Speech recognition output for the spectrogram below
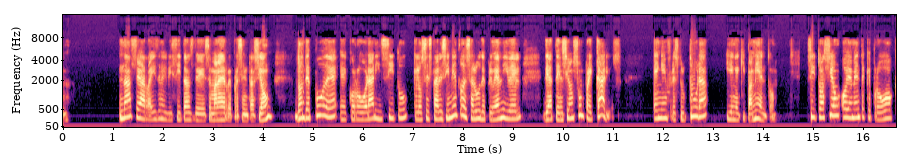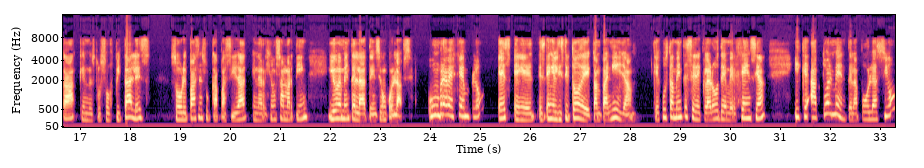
nace a raíz de mis visitas de semana de representación, donde pude eh, corroborar in situ que los establecimientos de salud de primer nivel de atención son precarios en infraestructura y en equipamiento. Situación obviamente que provoca que nuestros hospitales sobrepasen su capacidad en la región San Martín y obviamente la atención colapse. Un breve ejemplo eh, es, en el distrito de Campanilla, que justamente se declaró de emergencia y que actualmente la población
